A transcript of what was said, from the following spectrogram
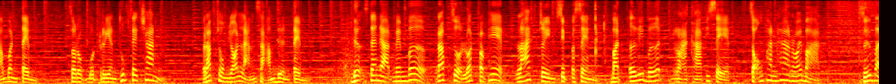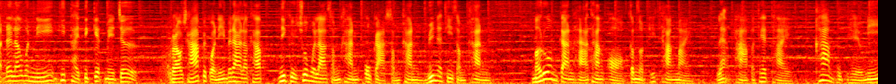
3 วันเต็ม สรุปบทเรียนทุกเซสชั่น รับชมย้อนหลัง 3 เดือนเต็ม The Standard Member รับส่วนลดประเภท Live Stream 10%บัตร Early Bird ราคาพิเศษ 2,500 บาท ซื้อบัตรได้แล้ววันนี้ที่ไทยติ c ก e t เมเจอร์เราช้าไปกว่านี้ไม่ได้แล้วครับ นี่คือช่วงเวลาสำคัญโอกาสสำคัญ วินาทีสำคัญ มาร่วมกันหาทางออกกำหนดทิศทางใหม่ และพาประเทศไทย ข้ามหุบเหวนี้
